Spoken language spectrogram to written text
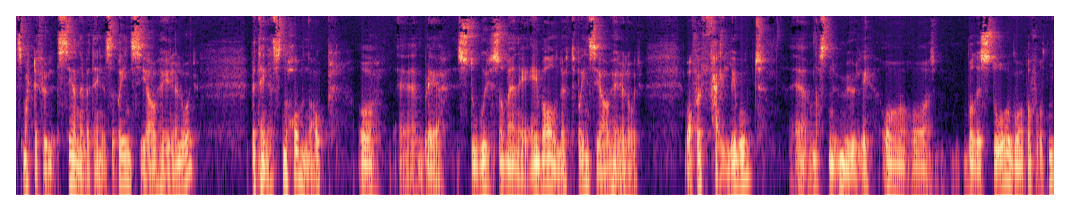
smertefull senebetennelse på innsida av høyre lår. Betennelsen hovna opp og eh, ble stor som en, valnøtt på innsida av høyre lår. Det var forferdelig vondt. Det nesten umulig å, å, både stå og gå på foten.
